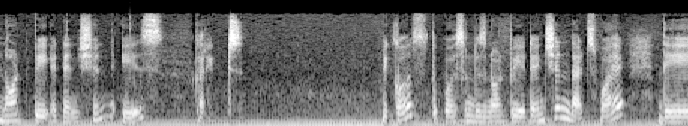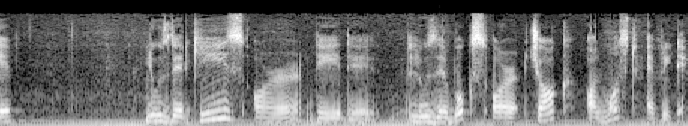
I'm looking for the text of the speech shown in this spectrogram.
Not pay attention is correct. Because the person does not pay attention, that's why they lose their keys or they, they lose their books or chalk almost every day.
